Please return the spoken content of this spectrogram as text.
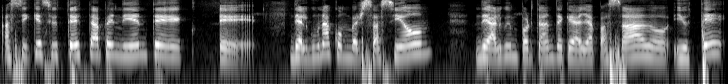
Así que si usted está pendiente eh, de alguna conversación, de algo importante que haya pasado y usted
